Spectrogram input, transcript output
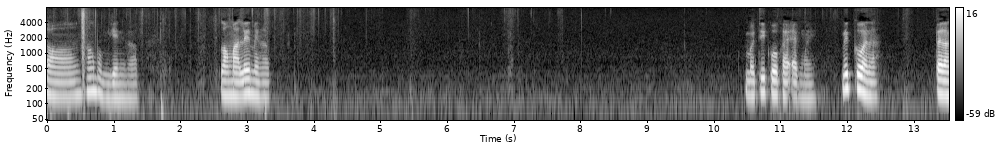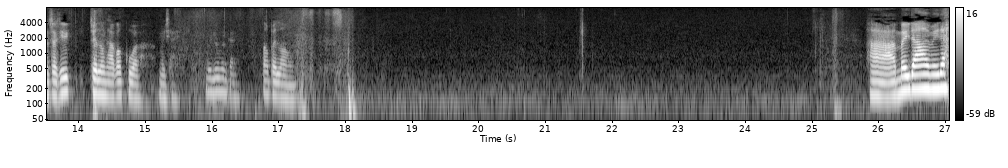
ร้อนห้องผมเย็นครับ ลองมาเล่นไหมครับ มาที่กลัวไกลแอกไหม ไม่กลัวนะ แต่หลังจากที่เจอรองเท้าก็กลัว ไม่ใช่ ไม่รู้เหมือนกัน ต้องไปลอง หาไม่ได้ไม่ได้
